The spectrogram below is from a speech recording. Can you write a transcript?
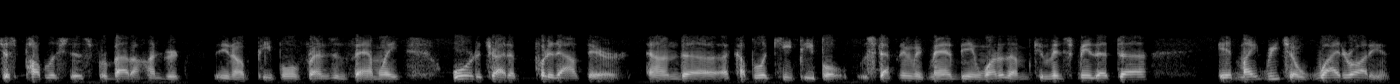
just publish this for about a hundred, you know, people, friends and family, or to try to put it out there. And uh, a couple of key people, Stephanie McMahon being one of them, convinced me that uh, it might reach a wider audience,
